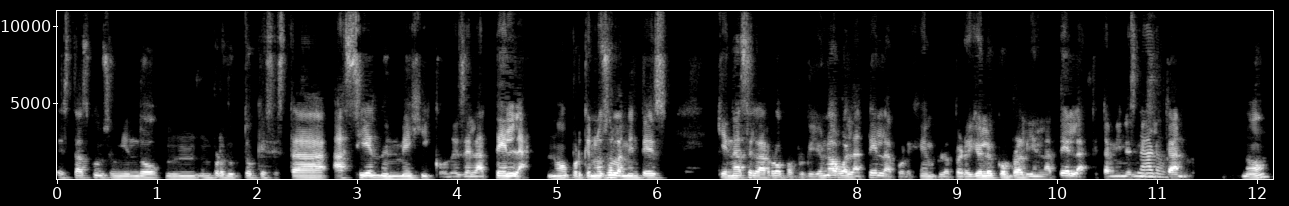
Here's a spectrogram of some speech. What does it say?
estás consumiendo un, producto que se está haciendo en México, desde la tela, ¿no? Porque no solamente es quien hace la ropa, porque yo no hago la tela, por ejemplo, pero yo le compro a alguien la tela, que también es mexicano. ¿No?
